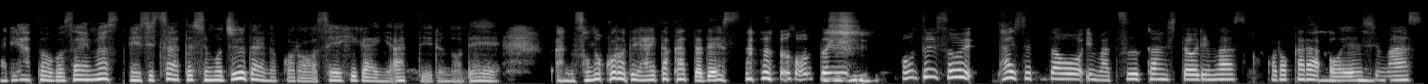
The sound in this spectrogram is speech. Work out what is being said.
ありがとうございます。えー、実は私も10代の頃性被害に遭っているので、あの、その頃出会いたかったです。本当に、本当にそう大切さを今痛感しております。心から応援します。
